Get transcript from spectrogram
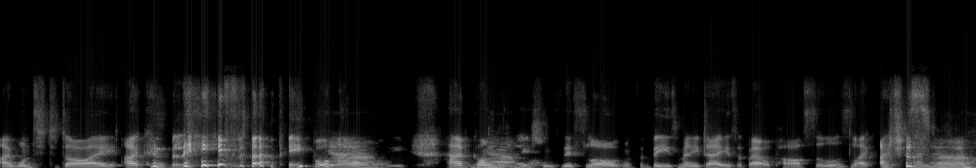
I wanted to die. I couldn't believe that people Yeah. had conversations this long for these many days about parcels. Like I just I know.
